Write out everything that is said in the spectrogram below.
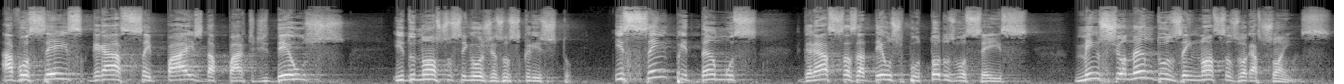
A vocês, graça e paz da parte de Deus e do nosso Senhor Jesus Cristo. E sempre damos graças a Deus por todos vocês, mencionando-os em nossas orações.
